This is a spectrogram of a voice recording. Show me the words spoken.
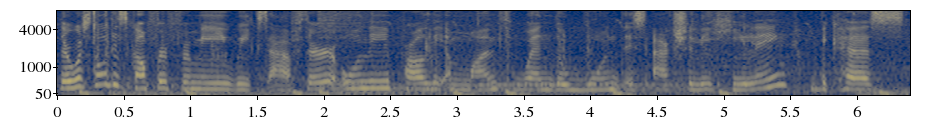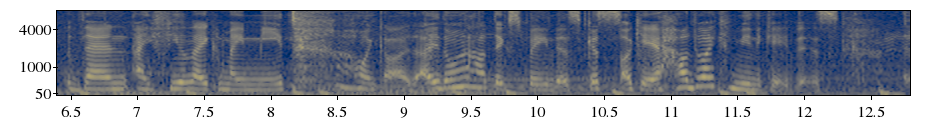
There was no discomfort for me weeks after, only probably a month when the wound is actually healing because then I feel like my meat, oh my God, I don't know how to explain this because, okay, how do I communicate this? Uh,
